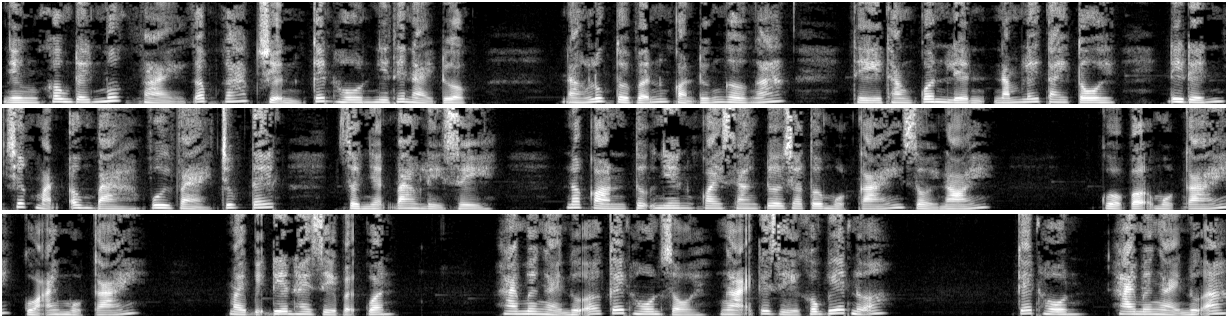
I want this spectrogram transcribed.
nhưng không đến mức phải gấp gáp chuyện kết hôn như thế này được. Đang lúc tôi vẫn còn đứng ngơ ngác, thì thằng Quân liền nắm lấy tay tôi, đi đến trước mặt ông bà vui vẻ chúc Tết, rồi nhận bao lì xì. Nó còn tự nhiên quay sang đưa cho tôi một cái rồi nói Của vợ một cái, của anh một cái. Mày bị điên hay gì vậy Quân? 20 ngày nữa kết hôn rồi, ngại cái gì không biết nữa. Kết hôn 20 ngày nữa.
